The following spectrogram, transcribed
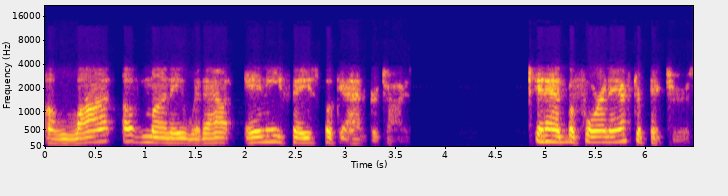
a lot of money without any Facebook advertising. It had before and after pictures.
